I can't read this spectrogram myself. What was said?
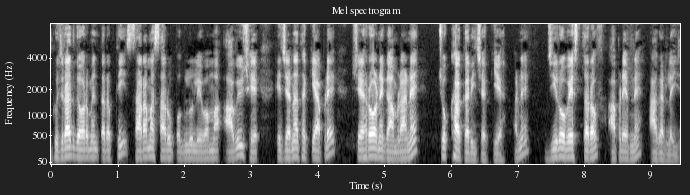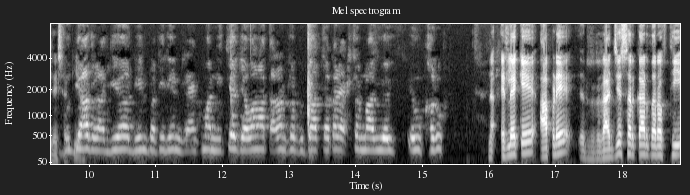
ગુજરાત ગવર્મેન્ટ તરફથી સારામાં સારું પગલું લેવામાં આવ્યું છે કે જેના થકી આપણે શહેરો અને ગામડાને ચોખ્ખા કરી શકીએ અને ઝીરો વેસ્ટ તરફ આપણે એમને આગળ લઈ જઈ શકીએ. ગુજરાત રાજ્ય દિન પ્રતિદિન રેન્કમાં નીચે જવાના કારણસર ગુજરાત સરકાર એક્શનમાં આવી હોય એવું ખરું? એટલે કે આપણે રાજ્ય સરકાર તરફથી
